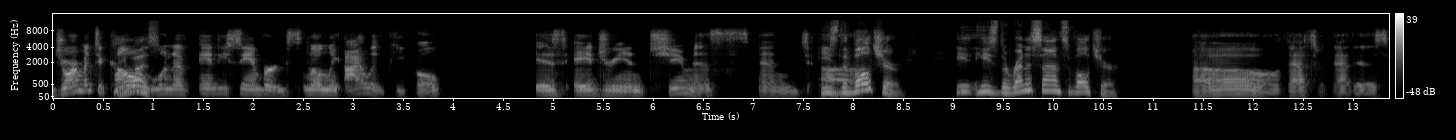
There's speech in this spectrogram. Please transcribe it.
Jorma Taccone, one of Andy Samberg's Lonely Island people, is Adrian Toomes, and he's uh, the vulture. He he's the Renaissance vulture. Oh, that's what that is.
